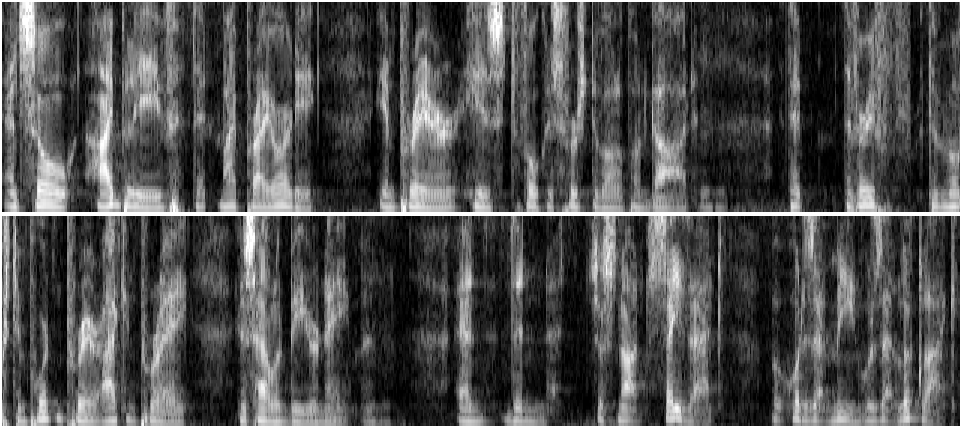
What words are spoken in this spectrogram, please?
And so I believe that my priority in prayer is to focus first of all upon God. Mm-hmm. That the very f- the most important prayer I can pray is hallowed be your name. Mm-hmm. And then just not say that, but what does that mean? What does that look like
